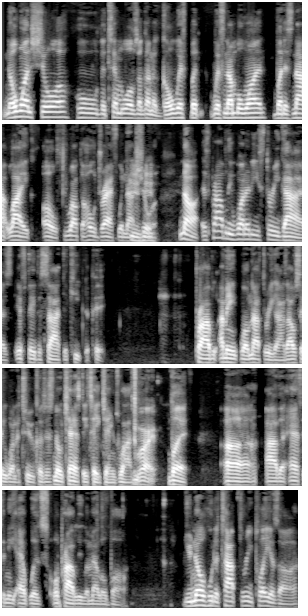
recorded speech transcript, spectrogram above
no one's sure who the Timberwolves are gonna go with, but with number one. But it's not like oh, throughout the whole draft we're not Mhm. sure. No, it's probably one of these three guys if they decide to keep the pick. Probably, I mean, well, not three guys. I would say one or two because there's no chance they take James Wiseman Right. but uh, either Anthony Edwards or probably LaMelo Ball. You know who the top three players are,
